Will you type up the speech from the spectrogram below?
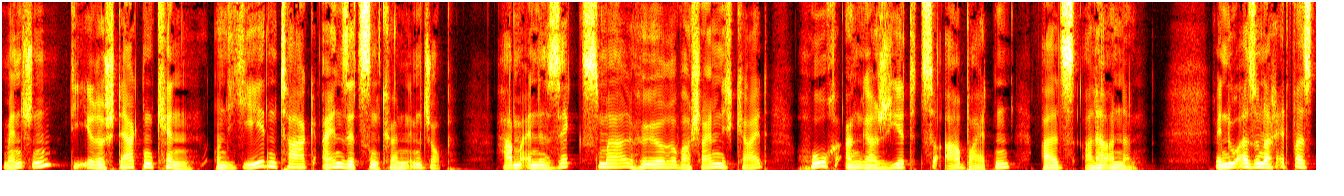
Menschen, die ihre Stärken kennen und jeden Tag einsetzen können im Job, haben eine sechsmal höhere Wahrscheinlichkeit, hoch engagiert zu arbeiten als alle anderen. Wenn du also nach etwas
